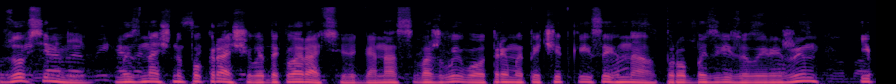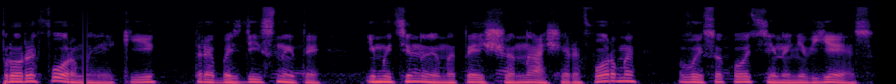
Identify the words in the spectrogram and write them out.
Зовсім ні. Ми значно покращили декларацію. Для нас важливо отримати чіткий сигнал про безвізовий режим і про реформи, які треба здійснити. І ми цінуємо те, що наші реформи високо оцінені в ЄС.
